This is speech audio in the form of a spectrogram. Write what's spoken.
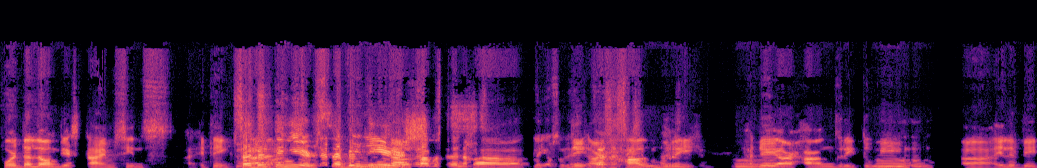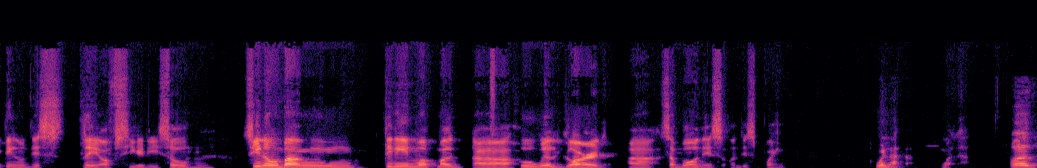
for the longest time since I think 17 years. 17 years years. bago sila naka-playoffs they are 2006 hungry. Mhm. They are hungry to be Mhm. uh, elevating on this playoff series. So Mhm. sino bang tingin mo mag uh, who will guard uh, Sabonis on this point? Wala. Well,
